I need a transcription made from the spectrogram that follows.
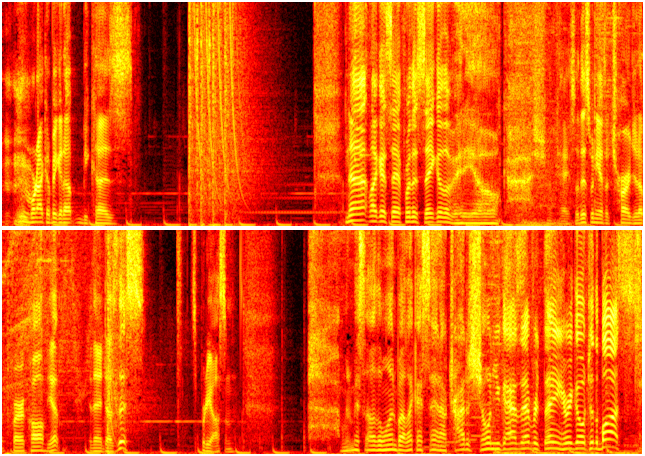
we're not going to pick it up because... Nah, like I said, for the sake of the video. Gosh, okay. So this one you have to charge it up for a call. Yep. And then it does this. It's pretty awesome. I'm gonna miss the other one, but like I said, I'll try to show you guys everything. Here we go to the boss.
